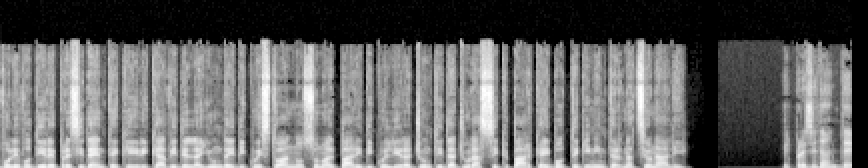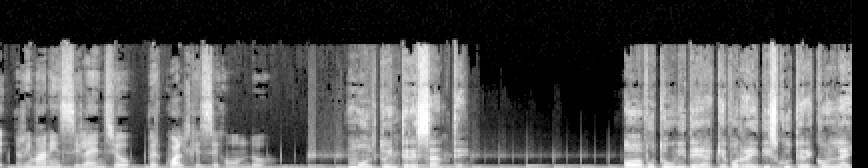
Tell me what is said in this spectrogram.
Volevo dire, Presidente, che i ricavi della Hyundai di questo anno sono al pari di quelli raggiunti da Jurassic Park ai botteghini internazionali. Il presidente rimane in silenzio per qualche secondo. Molto interessante. Ho avuto un'idea che vorrei discutere con lei.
